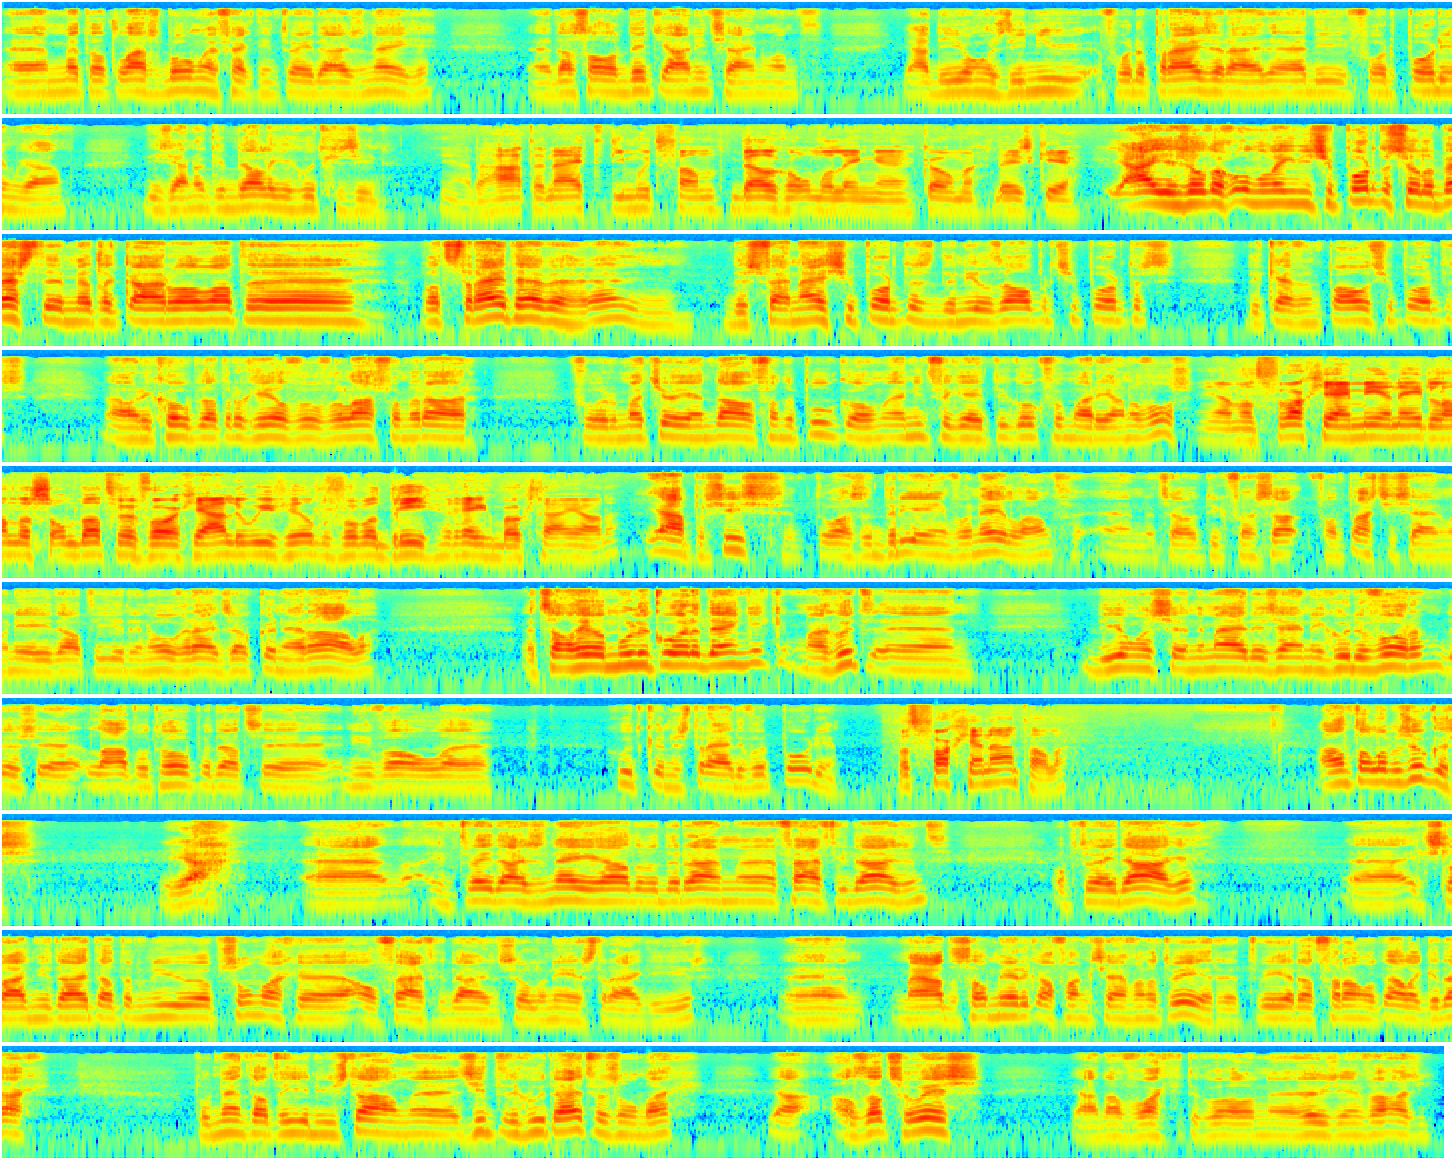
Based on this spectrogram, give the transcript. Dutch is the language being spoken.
uh, met dat Lars Boom effect in 2009. Uh, dat zal er dit jaar niet zijn, want ja, die jongens die nu voor de prijzen rijden, hè, die voor het podium gaan, die zijn ook in België goed gezien. Ja, de haat en nijd die moet van Belgen onderling komen deze keer. Ja, je zult toch onderling, die supporters zullen best met elkaar wel wat, wat strijd hebben. Hè? De Sven Nijs supporters, de Niels Albert supporters, de Kevin Paul supporters. Nou, ik hoop dat er ook heel veel voor Lars van der Aar voor Mathieu en David van der Poel komen. En niet vergeten natuurlijk ook voor Marianne Vos. Ja, want verwacht jij meer Nederlanders omdat we vorig jaar Louisville bijvoorbeeld drie regenboogtruien hadden? Ja, precies. Toen was het 3-1 voor Nederland. En het zou natuurlijk fantastisch zijn wanneer je dat hier in Hoogrijd zou kunnen herhalen. Het zal heel moeilijk worden, denk ik. Maar goed, eh, de jongens en de meiden zijn in goede vorm. Dus eh, laten we het hopen dat ze in ieder geval eh, goed kunnen strijden voor het podium. Wat verwacht je aan aantallen? Aantallen bezoekers? Ja, uh, in 2009 hadden we er ruim 50.000 op twee dagen. Uh, ik sluit niet uit dat er nu op zondag al 50.000 zullen neerstrijken hier. maar ja, dat zal meer afhankelijk zijn van het weer. Het weer dat verandert elke dag. Op het moment dat we hier nu staan, ziet het er goed uit voor zondag. Ja, als dat zo is, ja, dan verwacht je toch wel een heuse invasie.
